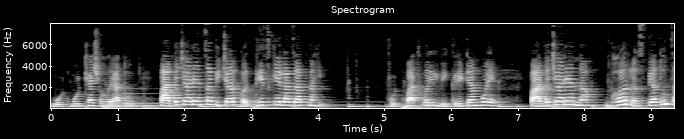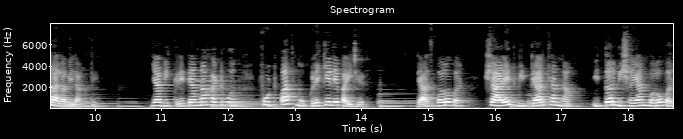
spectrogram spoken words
मोठमोठ्या शहरातून पादचाऱ्यांचा विचार कधीच केला जात नाही. फुटपाथवरील विक्रेत्यांमुळे पादचाऱ्यांना भर रस्त्यातून चालावे लागते. या विक्रेत्यांना हटवून फुटपाथ मोकळे केले पाहिजेत त्याचबरोबर शाळेत विद्यार्थ्यांना इतर विषयांबरोबर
